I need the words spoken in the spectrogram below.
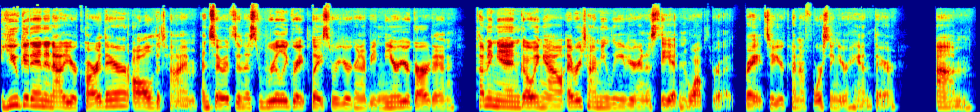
you get in and out of your car there all the time. And so it's in this really great place where you're going to be near your garden, coming in, going out. Every time you leave, you're going to see it and walk through it, right? So you're kind of forcing your hand there. Um,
